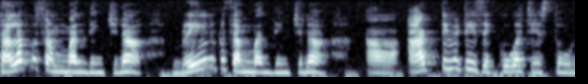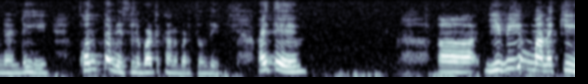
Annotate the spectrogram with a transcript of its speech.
తలకు సంబంధించిన బ్రెయిన్కు సంబంధించిన యాక్టివిటీస్ ఎక్కువగా చేస్తూ ఉండండి. కొంత వెసులుబాటు కనబడుతుంది. అయితే ఇవి మనకి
